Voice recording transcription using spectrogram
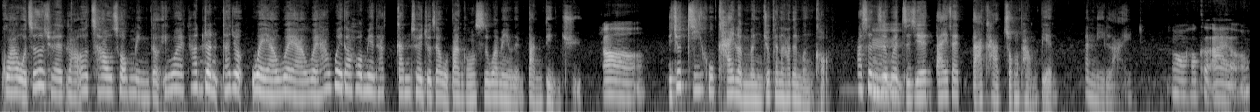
乖，我真的觉得老二超聪明的，因为他认他就喂啊喂啊喂，他喂到后面，他干脆就在我办公室外面有点半定居哦，你就几乎开了门，你就看到他在门口。他甚至会直接待在打卡钟旁边看你来，哦，好可爱哦。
